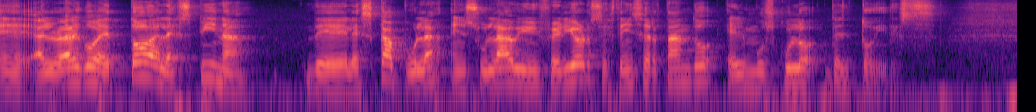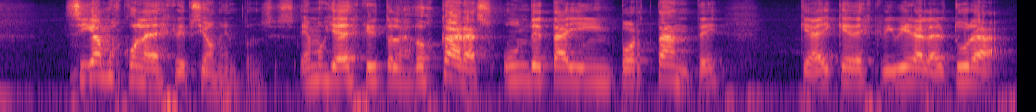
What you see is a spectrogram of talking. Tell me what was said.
Eh, a, lo largo de toda la espina de la escápula, en su labio inferior, se está insertando el músculo deltoides. Sigamos con la descripción entonces. Hemos ya descrito las dos caras. Un detalle importante que hay que describir a la altura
